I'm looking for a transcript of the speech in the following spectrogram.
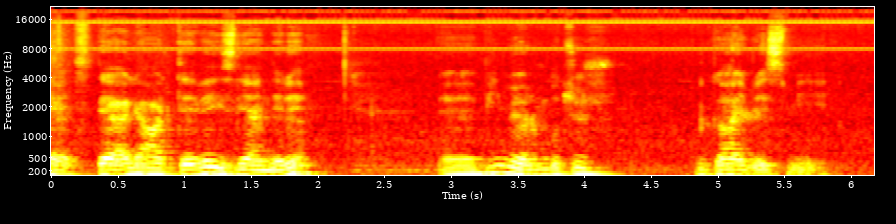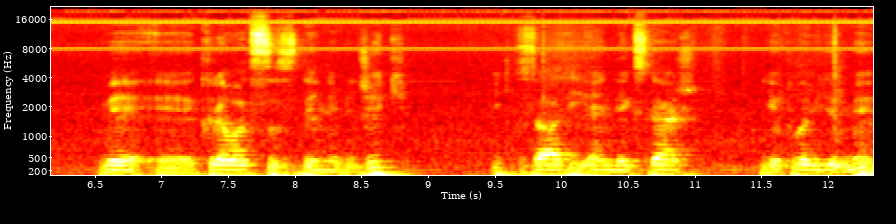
Evet, değerli Art TV izleyenleri, e, bilmiyorum bu tür gayri resmi ve e, kravatsız denilebilecek iktisadi endeksler yapılabilir mi?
